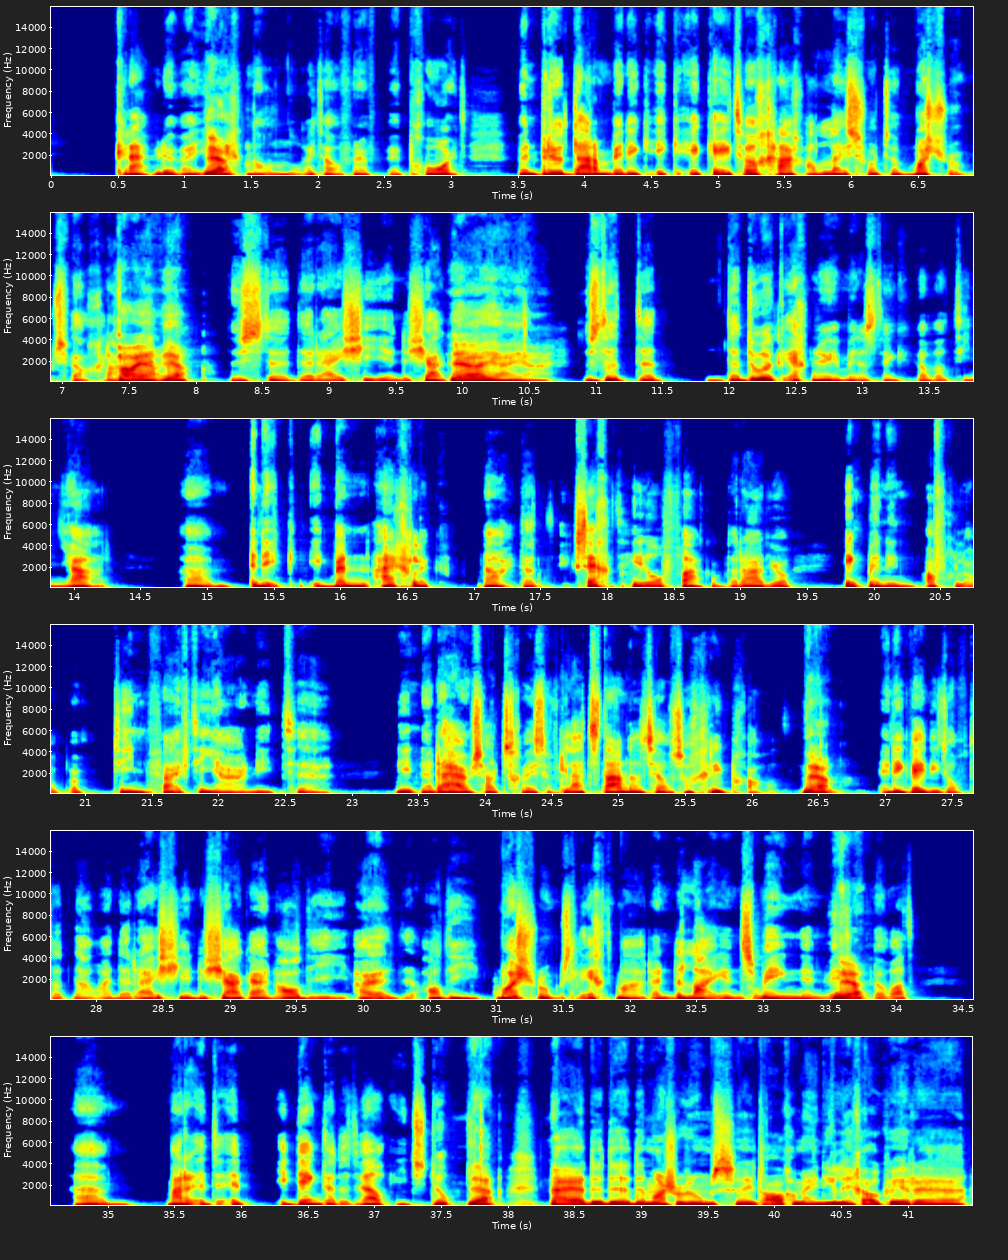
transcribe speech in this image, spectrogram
kruiden waar je Ja. echt nog nooit over hebt, gehoord. Maar ik bedoel, daarom ben ik, ik, ik eet wel graag allerlei soorten mushrooms wel graag. oh ja, hè. ja. Dus de, de reishi en de shaga. Ja, ja, ja. Dus dat, dat, dat doe ik echt nu inmiddels denk ik al wel tien jaar. Ehm, en ik, ik ben eigenlijk, nou, dat, ik zeg het heel vaak op de radio. Ik ben in de afgelopen 10, 15 jaar niet, eh, niet naar de huisarts geweest. Of laat staan en zelfs een griep gehad. Ja, En ik weet niet of dat nou aan de reisje en de shaga en al die, eh, al die mushrooms ligt. Maar en de lion's mane en weet Ja. ik veel wat. Ehm, maar het, het- ik denk dat het wel iets doet. ja. Nou ja, de, de, de mushrooms in het algemeen, die liggen ook weer, eh,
